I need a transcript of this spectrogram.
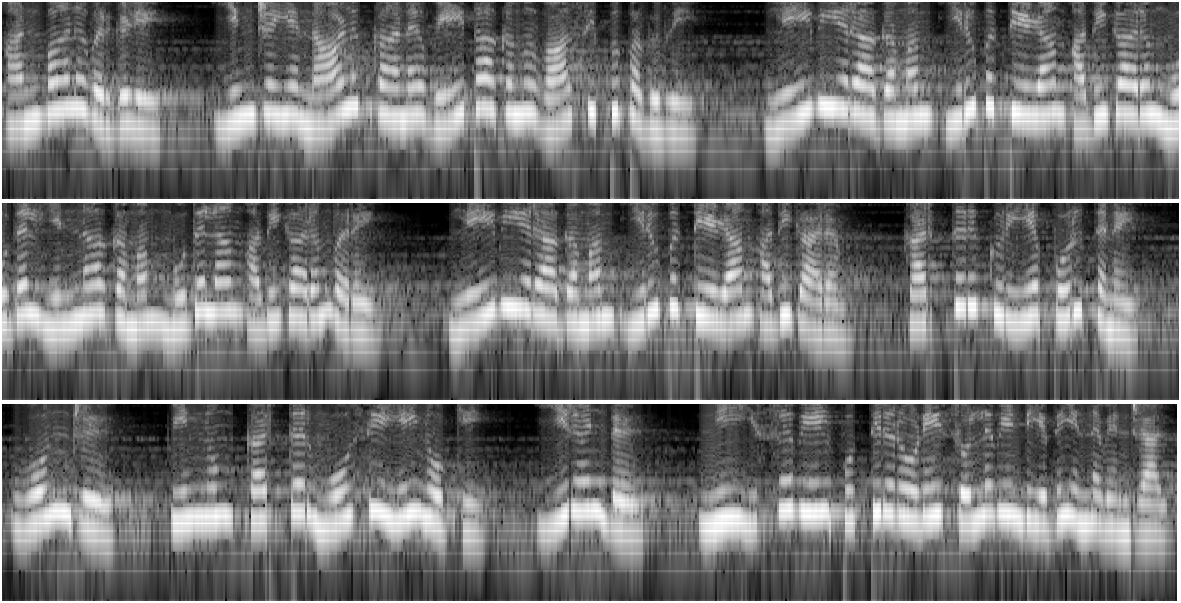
அன்பானவர்களே இன்றைய நாளுக்கான வேதாகம வாசிப்பு பகுதி. லேவியராகமம் இருபத்தேழாம் அதிகாரம் முதல் எண்ணாகமம் முதலாம் அதிகாரம் வரை. லேவியராகமம் இருபத்தேழாம் அதிகாரம். கர்த்தருக்குரிய பொருத்தனை. ஒன்று பின்னும் கர்த்தர் மோசேயை நோக்கி. இரண்டு நீ இஸ்ரவேல் புத்திரரோடே சொல்ல வேண்டியது என்னவென்றால்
